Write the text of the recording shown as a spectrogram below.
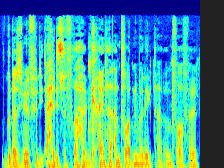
Gut, dass ich mir für die, all diese Fragen keine Antworten überlegt habe im Vorfeld.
